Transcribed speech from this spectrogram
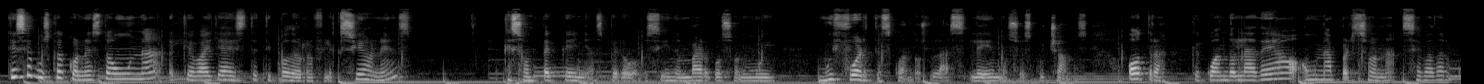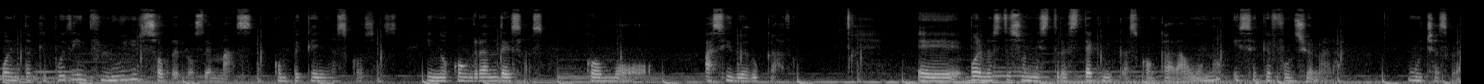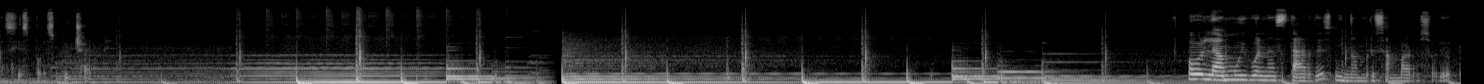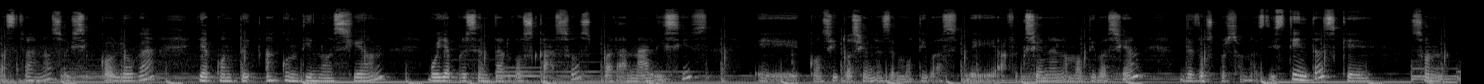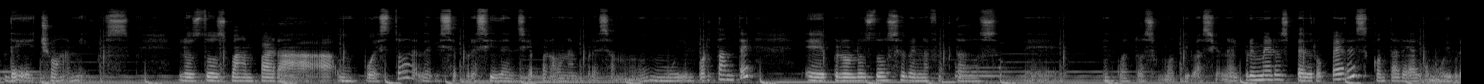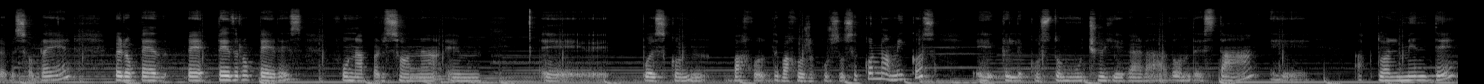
¿Qué se busca con esto? Una, que vaya este tipo de reflexiones, que son pequeñas, pero sin embargo son muy, muy fuertes cuando las leemos o escuchamos. Otra, que cuando la dé a una persona se va a dar cuenta que puede influir sobre los demás con pequeñas cosas y no con grandezas como ha sido educado. Eh, bueno, estas son mis tres técnicas con cada uno y sé que funcionará. Muchas gracias por escucharme. Hola, muy buenas tardes. Mi nombre es Amparo Osorio Pastrana, soy psicóloga y a, continuación voy a presentar dos casos para análisis eh, con situaciones de, de afección en la motivación de dos personas distintas que son de hecho amigos. Los dos van para un puesto de vicepresidencia para una empresa muy, importante, eh, pero los dos se ven afectados. Eh, en cuanto a su motivación. El primero es Pedro Pérez, contaré algo muy breve sobre él, pero Pedro Pérez fue una persona em, pues con bajo, de bajos recursos económicos eh, que le costó mucho llegar a donde está eh, actualmente,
